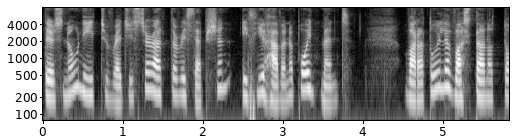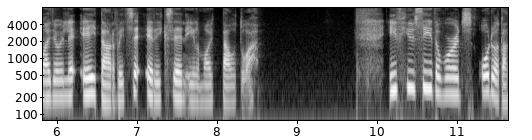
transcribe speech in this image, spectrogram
There's no need to register at the reception if you have an appointment. Varatuille vastaanottoajoille ei tarvitse erikseen ilmoittautua. If you see the words odota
